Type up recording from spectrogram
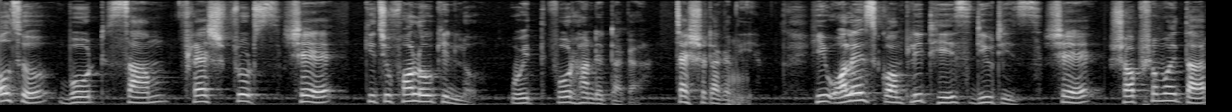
also bought some fresh fruits সে কিছু ফলও কিনল উইথ ফোর হান্ড্রেড টাকা, চারশো টাকা দিয়ে। He always complete his duties সে সবসময় তার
